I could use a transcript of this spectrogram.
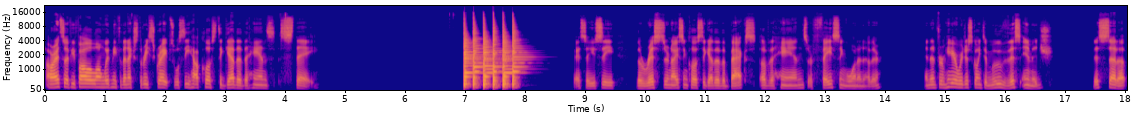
All right, so if you follow along with me for the next three scrapes, we'll see how close together the hands stay. Okay, so you see the wrists are nice and close together, the backs of the hands are facing one another. And then from here, we're just going to move this image, this setup,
